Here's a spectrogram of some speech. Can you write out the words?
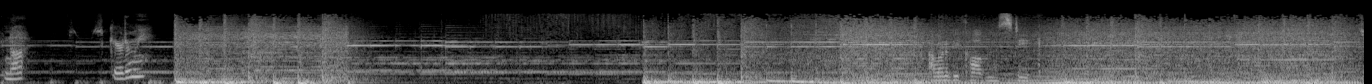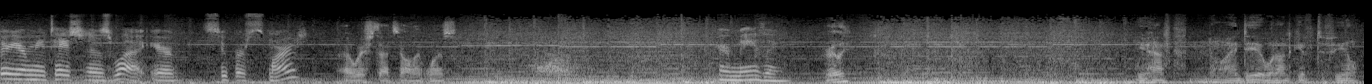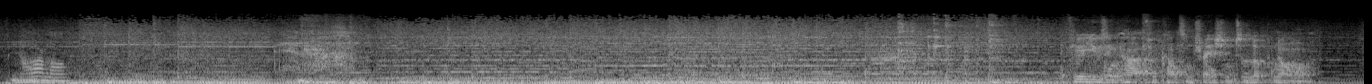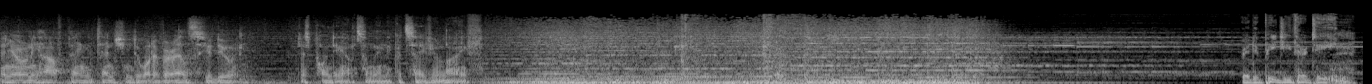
You're not scared of me? I want to be called Mystique. So your mutation is what? You're super smart? I wish that's all it was. You're amazing. Really? You have no idea what I'd give to feel Normal. If you're using half your concentration to look normal, then you're only half paying attention to whatever else you're doing. Just pointing out something that could save your life. Rated PG 13.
